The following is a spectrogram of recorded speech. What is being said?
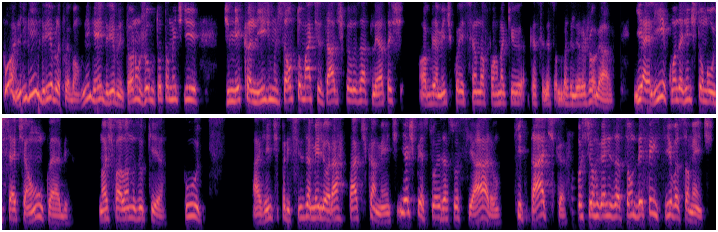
Pô, ninguém dribla, Clebão. Ninguém dribla. Então era um jogo totalmente de de mecanismos automatizados pelos atletas, obviamente conhecendo a forma que, que, a seleção brasileira jogava. E ali, quando a gente tomou os 7 a 1 Kleber, nós falamos o quê? Putz, a gente precisa melhorar taticamente. E as pessoas associaram que tática fosse organização defensiva somente.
